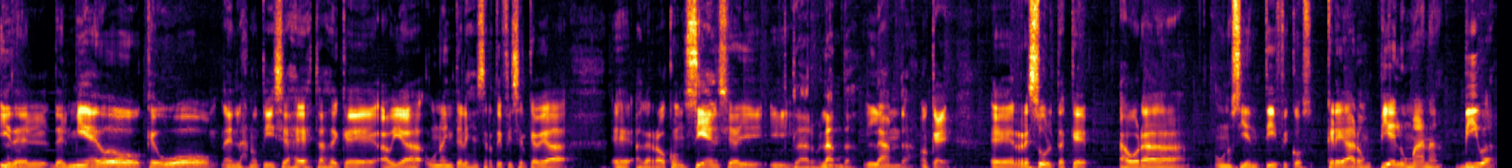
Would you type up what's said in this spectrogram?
y del, del miedo que hubo en las noticias estas de que había una inteligencia artificial que había eh, agarrado conciencia y, y- Claro, lambda. Lambda, ok. Eh, resulta que ahora unos científicos crearon piel humana viva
